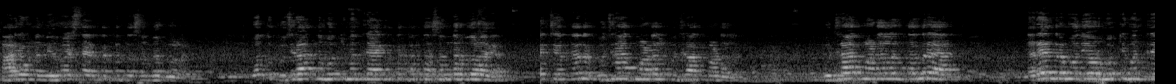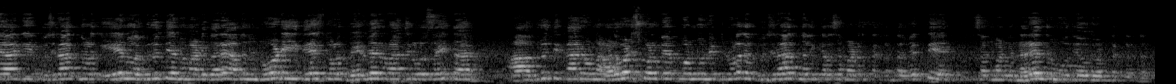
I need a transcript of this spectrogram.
ಕಾರ್ಯವನ್ನು ನಿರ್ವಹಿಸ್ತಾ ಇರತಕ್ಕಂಥ ಸಂದರ್ಭದೊಳಗೆ. ಇವತ್ತು ಗುಜರಾತ್ನ ಮುಖ್ಯಮಂತ್ರಿ ಆಗಿರ್ತಕ್ಕಂಥ ಸಂದರ್ಭದೊಳಗೆ ಅಂತಂದ್ರೆ ಗುಜರಾತ್ ಮಾಡಲ್ ಗುಜರಾತ್ ಮಾಡಲ್ ಗುಜರಾತ್ ಮಾಡಲ್ ಅಂತಂದ್ರೆ ನರೇಂದ್ರ ಮೋದಿ ಅವರು ಮುಖ್ಯಮಂತ್ರಿ ಆಗಿ ಗುಜರಾತ್ ಗುಜರಾತ್ನೊಳಗೆ ಏನು ಅಭಿವೃದ್ಧಿಯನ್ನು ಮಾಡಿದ್ದಾರೆ ಅದನ್ನು ನೋಡಿ ಈ ದೇಶದೊಳಗೆ ಬೇರೆ ಬೇರೆ ರಾಜ್ಯಗಳು ಸಹಿತ ಆ ಅಭಿವೃದ್ಧಿ ಕಾರ್ಯವನ್ನು ಅಳವಡಿಸಿಕೊಳ್ಬೇಕು ಅನ್ನೋ ನಿಟ್ಟಿನೊಳಗೆ ಗುಜರಾತ್ನಲ್ಲಿ ಕೆಲಸ ಮಾಡಿರ್ತಕ್ಕಂಥ ವ್ಯಕ್ತಿ ಸನ್ಮಾನ್ಯ ನರೇಂದ್ರ ಮೋದಿ ಅವರು ಅಂತಕ್ಕಂಥದ್ದು.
